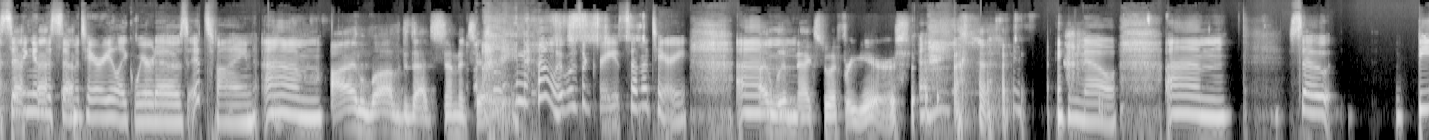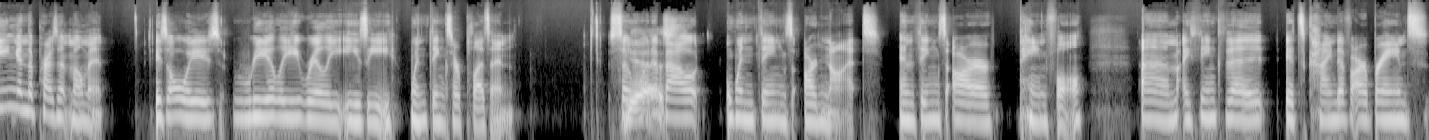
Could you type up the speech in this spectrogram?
sitting in the cemetery like weirdos. It's fine. Um, I loved that cemetery. I know it was a great cemetery. Um, I lived next to it for years. I know. Um, so being in the present moment is always really, really easy when things are pleasant. So, yes. what about when things are not and things are painful? Um, I think that it's kind of our brain's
